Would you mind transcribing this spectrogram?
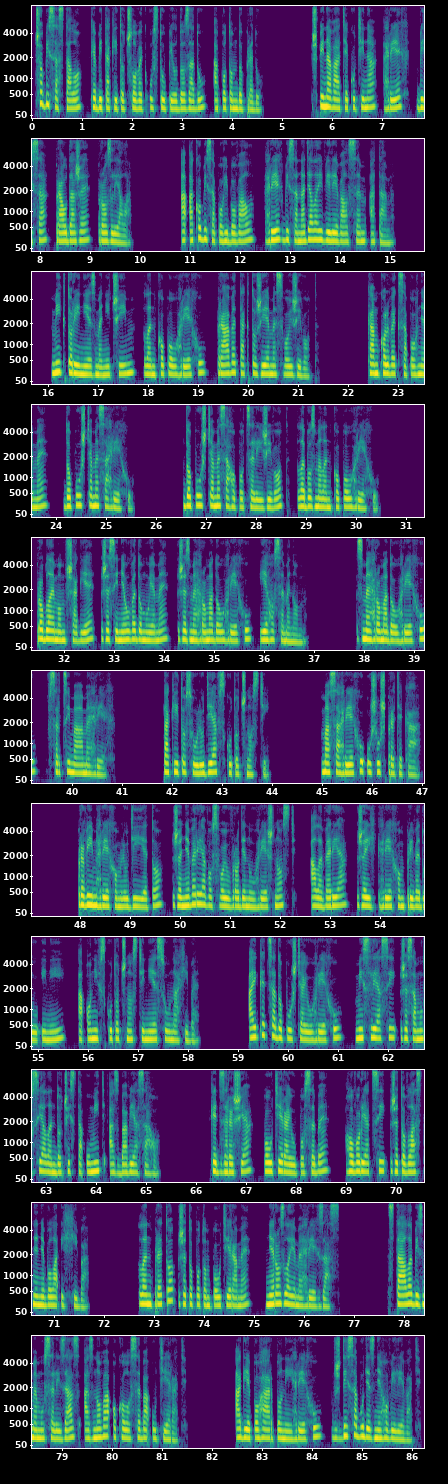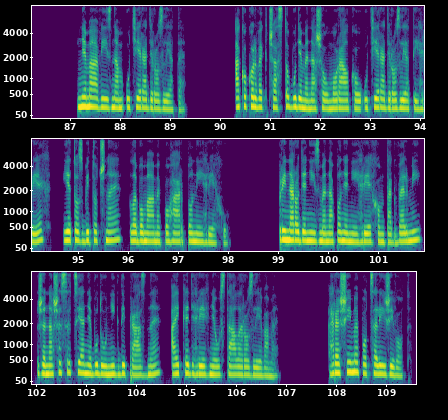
Čo by sa stalo, keby takýto človek ustúpil dozadu a potom dopredu? Špinavá tekutina, hriech, by sa, pravdaže, rozliala. A ako by sa pohyboval, hriech by sa naďalej vylieval sem a tam. My, ktorí nie sme ničím, len kopou hriechu, práve takto žijeme svoj život. Kamkoľvek sa pohneme, dopúšťame sa hriechu. Dopúšťame sa ho po celý život, lebo sme len kopou hriechu. Problémom však je, že si neuvedomujeme, že sme hromadou hriechu, jeho semenom. Sme hromadou hriechu, v srdci máme hriech. Takíto sú ľudia v skutočnosti. Masa hriechu už už preteká. Prvým hriechom ľudí je to, že neveria vo svoju vrodenú hriešnosť, ale veria, že ich k hriechom privedú iní a oni v skutočnosti nie sú na chybe. Aj keď sa dopúšťajú hriechu, myslia si, že sa musia len dočista umyť a zbavia sa ho. Keď zhrešia, poutierajú po sebe, hovoriac si, že to vlastne nebola ich chyba. Len preto, že to potom poutierame, nerozlejeme hriech zas. Stále by sme museli zas a znova okolo seba utierať. Ak je pohár plný hriechu, vždy sa bude z neho vylievať. Nemá význam utierať rozliate. Akokoľvek často budeme našou morálkou utierať rozliatý hriech, je to zbytočné, lebo máme pohár plný hriechu. Pri narodení sme naplnení hriechom tak veľmi, že naše srdcia nebudú nikdy prázdne, aj keď hriech neustále rozlievame. Hrešíme po celý život.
